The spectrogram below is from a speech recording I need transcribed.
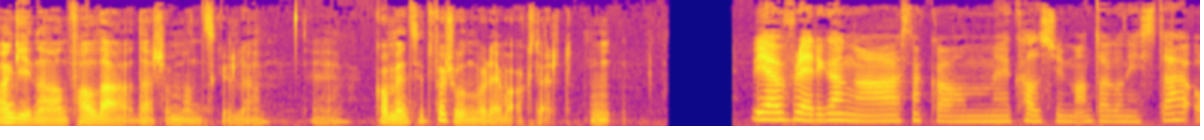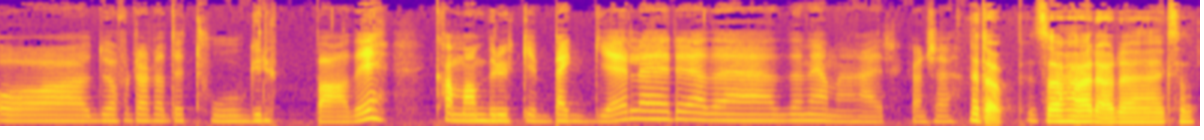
anginaanfall, da, dersom man skulle komme i en situasjon hvor det var aktuelt. Mm. Vi har jo flere ganger snakka om kalsiumantagonister, og du har fortalt at det er to grupper av di. Kan man bruke begge, eller er det den ene her, kanskje? Nettopp. Så her er det sant,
